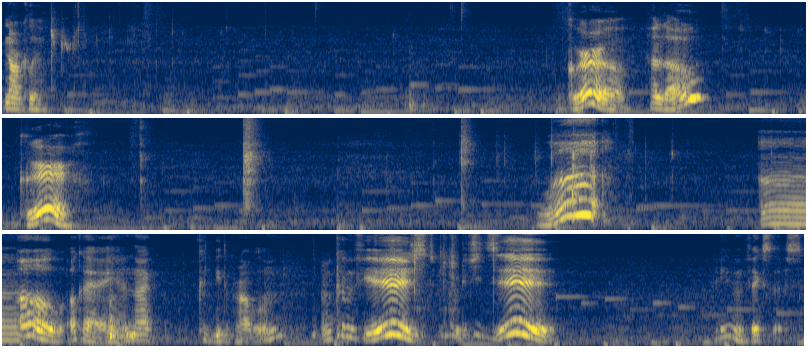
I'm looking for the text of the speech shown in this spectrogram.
Narclew. Girl, hello? Girl. What? Um, oh, okay, and that could be the problem. I'm confused. What did you do? How do you even fix this?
